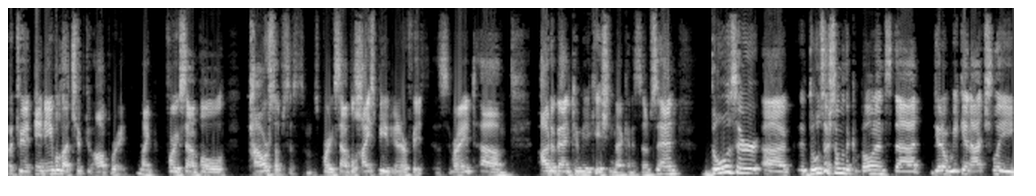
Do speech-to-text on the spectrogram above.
uh, to enable that chip to operate. Like, for example, power subsystems, for example, high-speed interfaces, right? Um, out-of-band communication mechanisms, and those are uh, those are some of the components that you know we can actually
